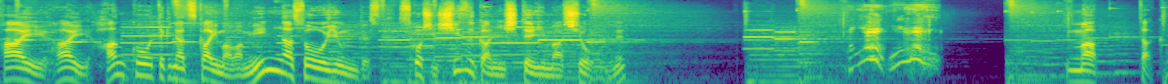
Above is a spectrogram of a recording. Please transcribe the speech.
はいはい反抗的な使い魔はみんなそう言うんです。少し静かにしていましょうねまったく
